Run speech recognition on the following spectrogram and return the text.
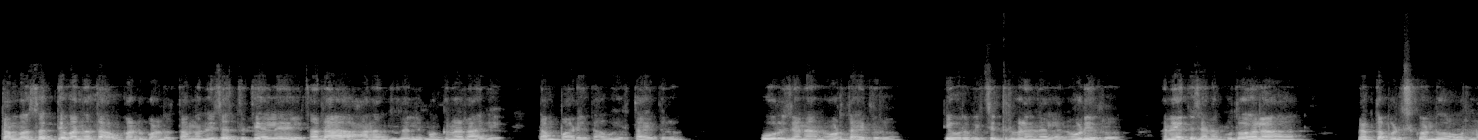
ತಮ್ಮ ಸತ್ಯವನ್ನು ತಾವು ಕಂಡುಕೊಂಡು ತಮ್ಮ ನಿಜ ಸ್ಥಿತಿಯಲ್ಲಿ ಸದಾ ಆನಂದದಲ್ಲಿ ಮಗ್ನರಾಗಿ ತಂಪಾಡಿ ತಾವು ಇರ್ತಾ ಇದ್ರು ಊರು ಜನ ನೋಡ್ತಾ ಇದ್ರು ಇವರು ವಿಚಿತ್ರಗಳನ್ನೆಲ್ಲ ನೋಡಿದ್ರು. ಅನೇಕ ಜನ ಕುತೂಹಲ ವ್ಯಕ್ತಪಡಿಸಿಕೊಂಡು ಅವ್ರನ್ನ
